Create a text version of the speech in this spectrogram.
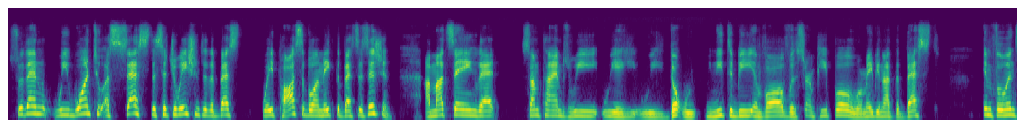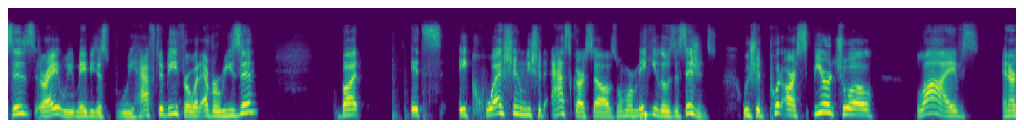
so then we want to assess the situation to the best way possible and make the best decision. I'm not saying that sometimes we we we don't we need to be involved with certain people who are maybe not the best influences, right? We maybe just we have to be for whatever reason. But it's a question we should ask ourselves when we're making those decisions. We should put our spiritual lives and our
